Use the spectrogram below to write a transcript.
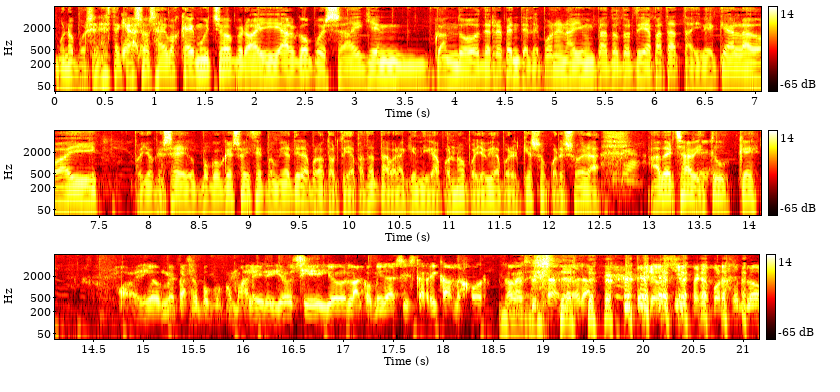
Bueno, pues en este Claro. caso sabemos que hay mucho, pero hay algo, pues hay quien cuando de repente le ponen ahí un plato de tortilla de patata y ve que al lado hay pues yo qué sé, un poco queso, y dice, pues me voy a tirar por la tortilla patata. Habrá quien diga, pues no, pues yo voy a por el queso, por eso era. A ver, Xavi, ¿tú qué? Yo me pasa un poco como a Leire. Yo, si yo la comida, si está rica, mejor. ¿sabes? Vale. O sea, la verdad. Pero sí, pero por ejemplo,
